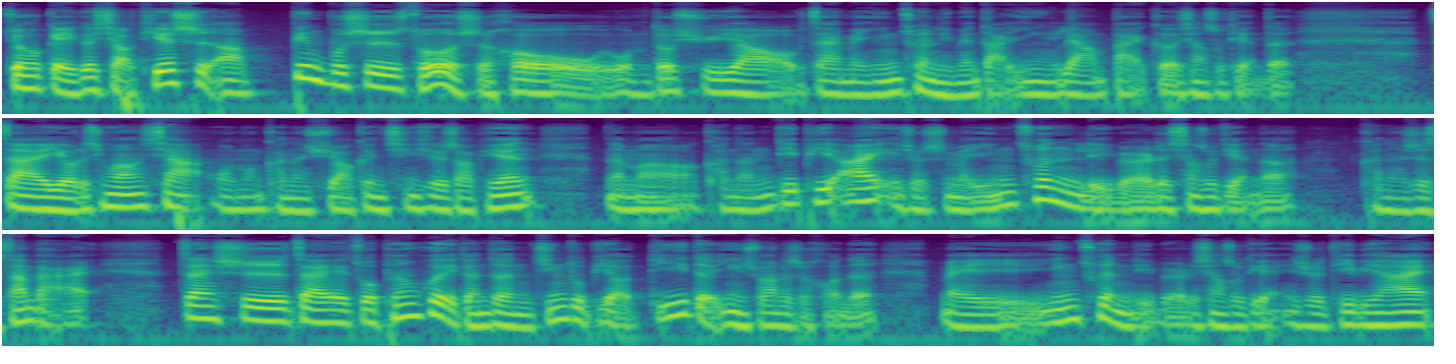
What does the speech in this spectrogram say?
最后给一个小贴士啊，并不是所有时候我们都需要在每英寸里面打印两百个像素点的。在有的情况下，我们可能需要更清晰的照片，那么可能 DPI 也就是每英寸里边的像素点呢，可能是三百。但是在做喷绘等等精度比较低的印刷的时候呢，每英寸里边的像素点，也就是 DPI，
